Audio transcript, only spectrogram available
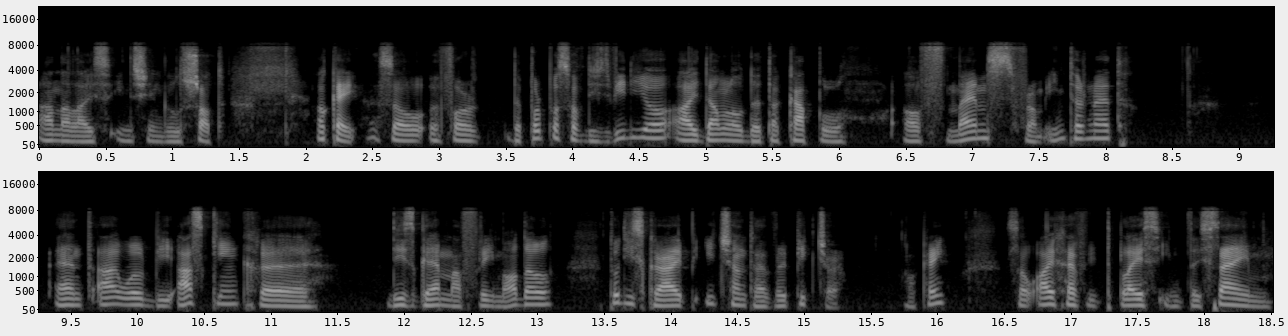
analyze in single shot. Okay, so for the purpose of this video, I downloaded a couple of memes from internet and I will be asking uh, this Gemma 3 model to describe each and every picture. Okay, so I have it placed in the same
